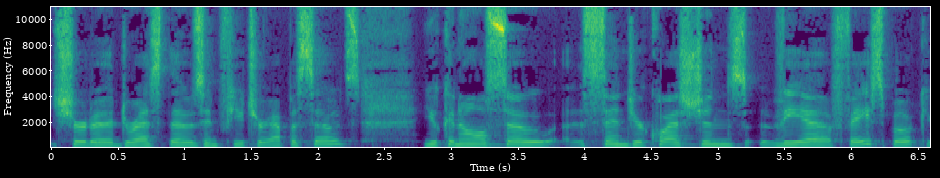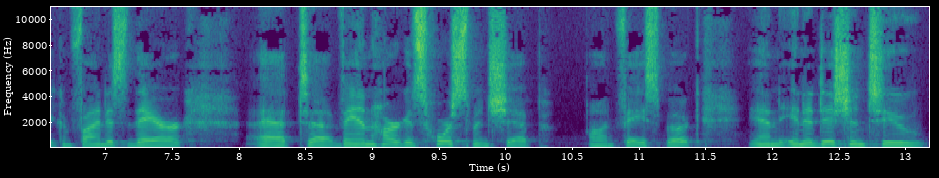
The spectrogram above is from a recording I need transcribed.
sure to address those in future episodes. You can also send your questions via Facebook. You can find us there at uh, Van Hargis Horsemanship on Facebook. And in addition to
